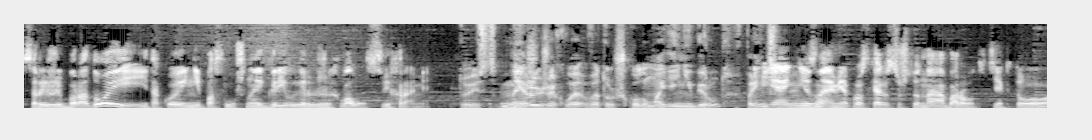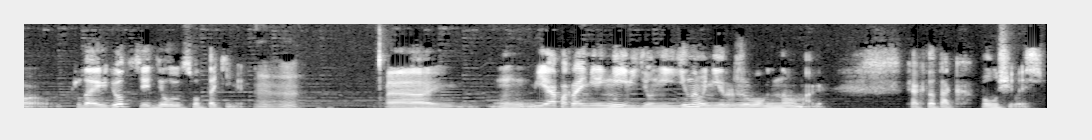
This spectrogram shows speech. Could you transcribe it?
С рыжей бородой и такой непослушной гривой рыжих волос с вихрами. То есть не рыжих в, в эту школу магии не берут, в принципе? Я не знаю, мне просто кажется, что наоборот. Те, кто туда идет, те делаются вот такими. Угу. Я, по крайней мере, не видел ни единого, ни рыжего огненного мага. Как-то так получилось.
